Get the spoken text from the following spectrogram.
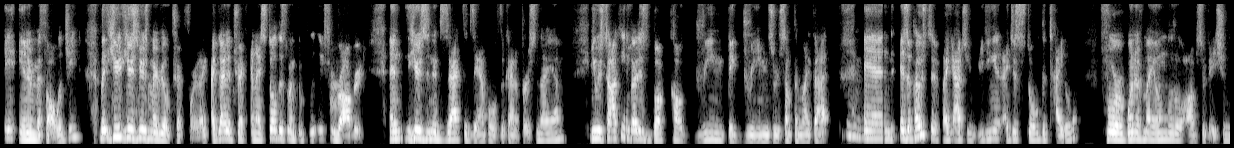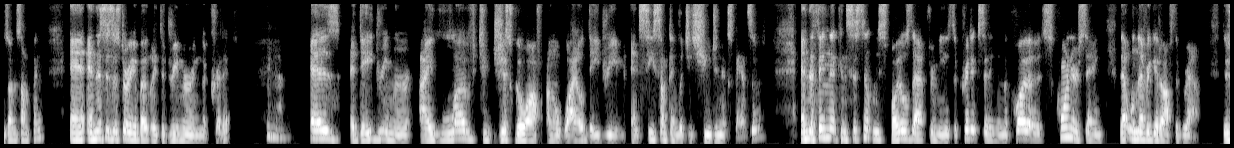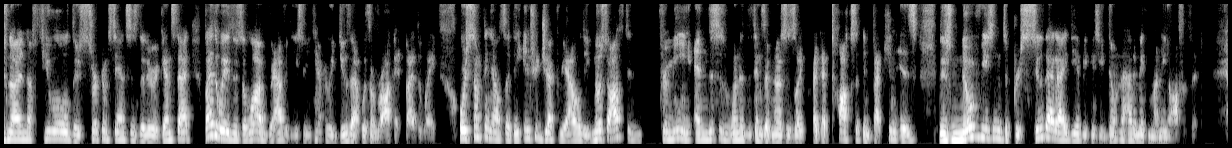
inner mythology but here, here's here's my real trick for it I, I got a trick and i stole this one completely from robert and here's an exact example of the kind of person i am he was talking about his book called dream big dreams or something like that Mhm. and as opposed to like actually reading it, I just stole the title for one of my own little observations on something. And, and this is a story about like the dreamer and the critic. Mhm. As a daydreamer, I love to just go off on a wild daydream and see something which is huge and expansive. And the thing that consistently spoils that for me is the critic sitting in the co- corner saying that will never get off the ground. There's not enough fuel. There's circumstances that are against that. By the way, there's a law of gravity, so you can't really do that with a rocket, by the way, or something else. Like they interject reality. Most often for me, and this is one of the things I've noticed is like, like a toxic infection is there's no reason to pursue that idea because you don't know how to make money off of it.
